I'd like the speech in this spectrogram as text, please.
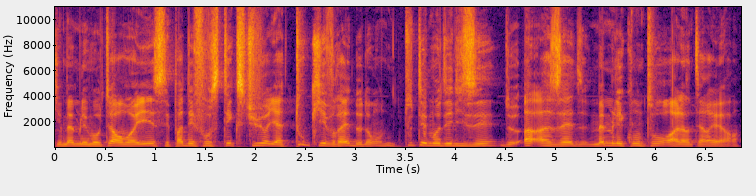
Et même les moteurs, vous voyez, c'est pas des fausses textures, il y a tout qui est vrai dedans. Tout est modélisé de A à Z, même les contours à l'intérieur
